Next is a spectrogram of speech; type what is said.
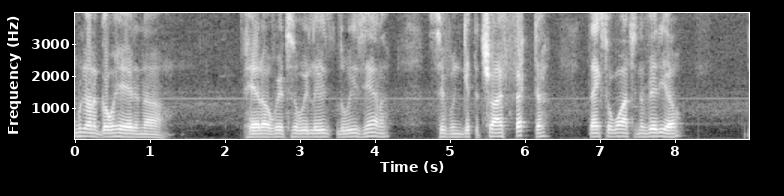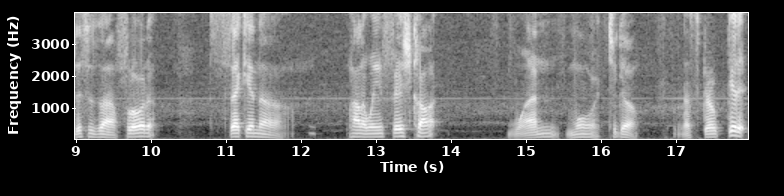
We're gonna go ahead and uh, head over to Louis- Louisiana, see if we can get the trifecta. Thanks for watching the video. This is uh, Florida, second uh, Halloween fish caught. One more to go. Let's go get it.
